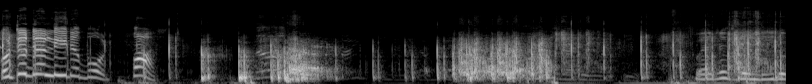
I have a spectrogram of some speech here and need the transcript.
go to the leaderboard fast. Where is the leader?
